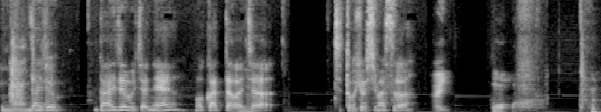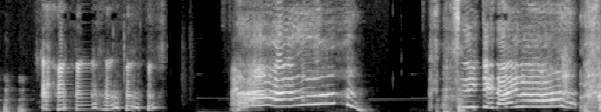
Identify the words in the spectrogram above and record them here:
なんだ大丈夫。大丈夫じゃね。分かったわ、うん。じゃあじゃあ投票しますわ。お、ついてないわ。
